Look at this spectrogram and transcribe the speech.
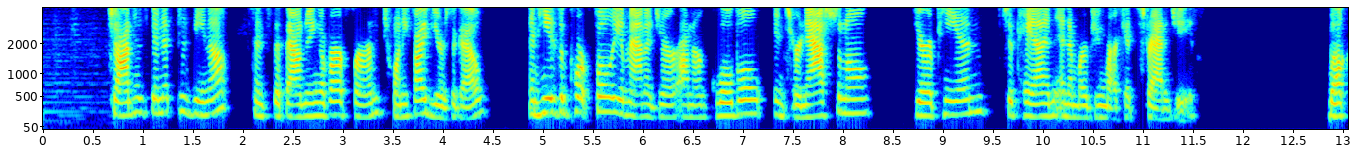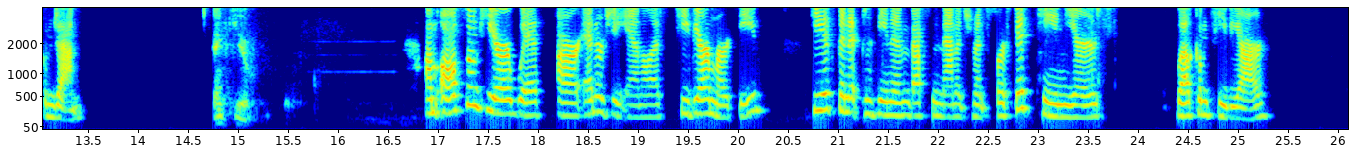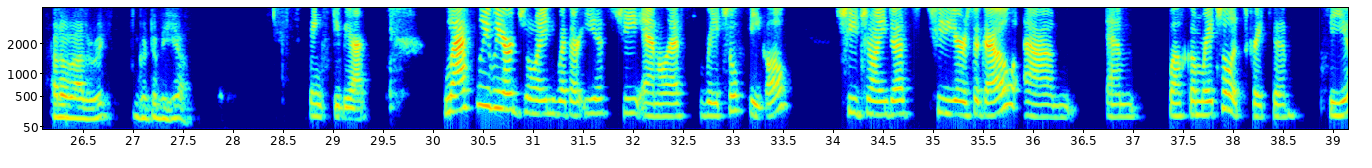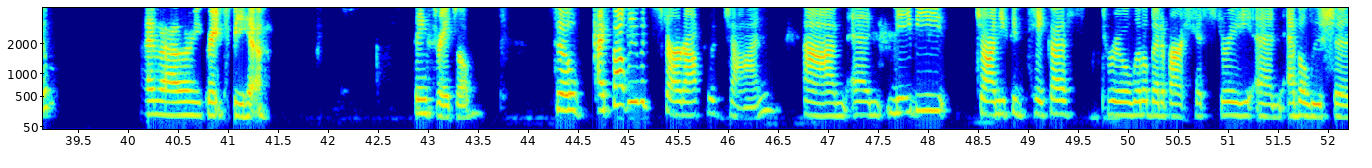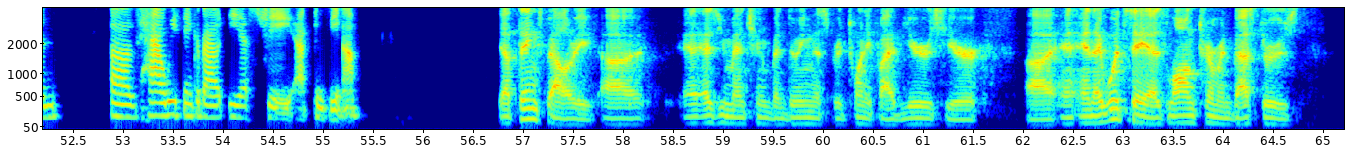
John has been at Pzena since the founding of our firm 25 years ago, and he is a portfolio manager on our global, international, European, Japan, and emerging market strategies. Welcome, John. Thank you. I'm also here with our energy analyst, TVR Murty. He has been at Pzena Investment Management for 15 years. Welcome, TVR. Hello, Valerie. Good to be here. Thanks, TVR. Lastly, we are joined with our ESG analyst, Rachel Siegel. She joined us two years ago. Um, and welcome, Rachel. It's great to see you. Hi, Valerie. Great to be here. Thanks, Rachel. So I thought we would start off with John. Um, and maybe John, you can take us through a little bit of our history and evolution of how we think about ESG at Pzena. Yeah, thanks, Valerie. Uh, as you mentioned, we've been doing this for 25 years here. Uh, and, and, I would say, as long term investors,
